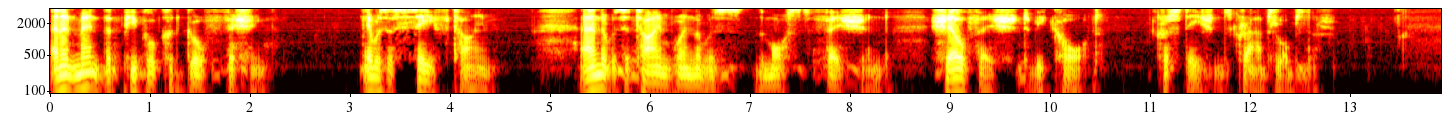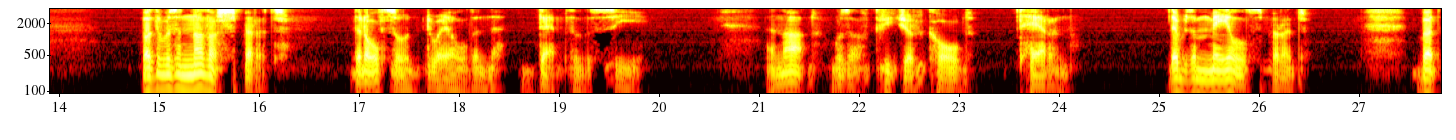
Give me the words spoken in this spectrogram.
and it meant that people could go fishing. It was a safe time, and it was a time when there was the most fish and shellfish to be caught crustaceans, crabs, lobsters. But there was another spirit that also dwelled in the depth of the sea, and that was a creature called Teran. There was a male spirit, but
